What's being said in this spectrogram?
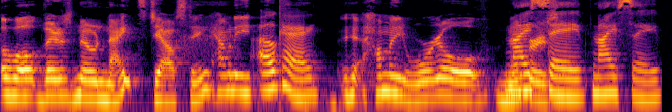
oh well, there's no knights jousting. How many? Okay. How many royal members? Nice save. Nice save.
